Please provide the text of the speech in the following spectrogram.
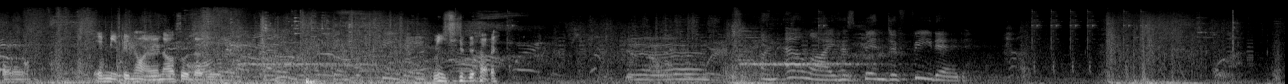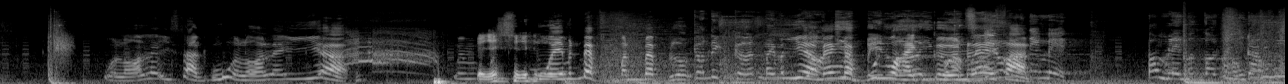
โอ้เอ็มมีตีนหอยไว้นอกสุดอะพี่มีชิดหน่อย An ally has been defeated. หัวร้อนเลยไอ้สัตว์กูหัวร้อนเลยไอ้เหี้ยมันเดี๋ยวเย็นมวยมันแบบมันแบบ การได้เกิดใหม่มันเหี้ยแม่งแบบวุ่นวายกูเกินมาแล้วไอ้สัตว์ติเมตป้อมเลนมังกรของเรา Enemy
